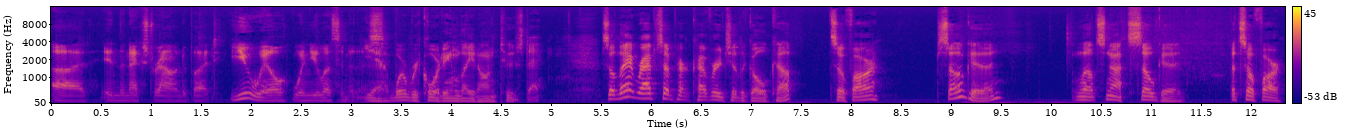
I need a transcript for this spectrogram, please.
uh, in the next round, but you will when you listen to this. Yeah, we're recording late on Tuesday. So that wraps up our coverage of the Gold Cup. So far, so good. Well, it's not so good, but so far,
